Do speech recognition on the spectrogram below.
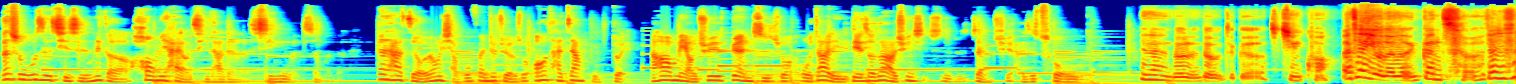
但殊不知，其实那个后面还有其他的新闻什么的，但是他只有用小部分就觉得说，哦，他这样不对，然后没有去认知说，我到底接收到的讯息是不是正确还是错误的。现在很多人都有这个情况，而且有的人更扯，就是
